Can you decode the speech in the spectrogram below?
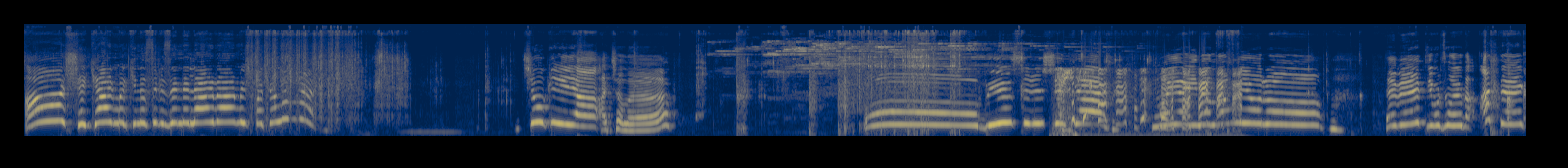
Aa şeker makinesi bize neler vermiş bakalım mı? Çok iyi ya. Açalım. Oo, bir sürü şeker. Maya inanamıyorum. Evet yumurtaları da attık.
